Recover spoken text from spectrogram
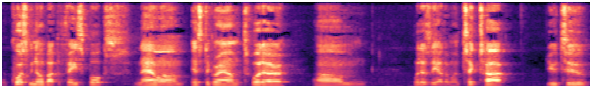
of course, we know about the Facebooks now. Um, Instagram, Twitter. Um, what is the other one? TikTok, YouTube.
